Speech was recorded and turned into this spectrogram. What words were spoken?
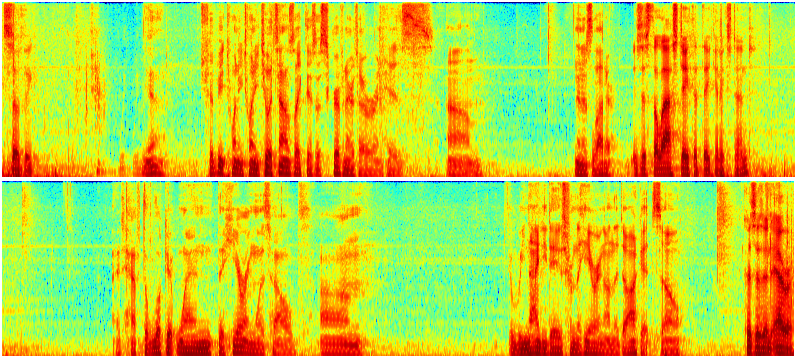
so the, Yeah, should be 2022. It sounds like there's a Scrivener's error in his, um, in his letter. is this the last date that they can extend? I'd have to look at when the hearing was held. Um, It would be 90 days from the hearing on the docket, so. Because there's an error.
